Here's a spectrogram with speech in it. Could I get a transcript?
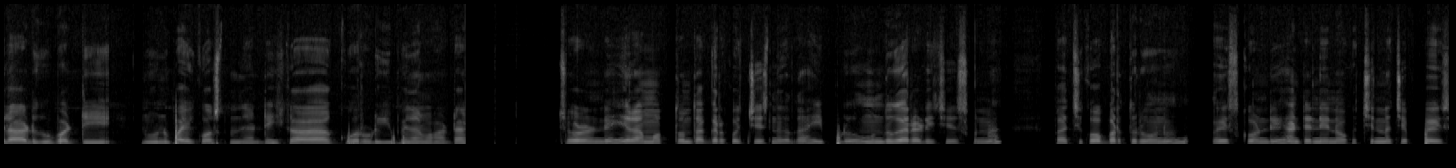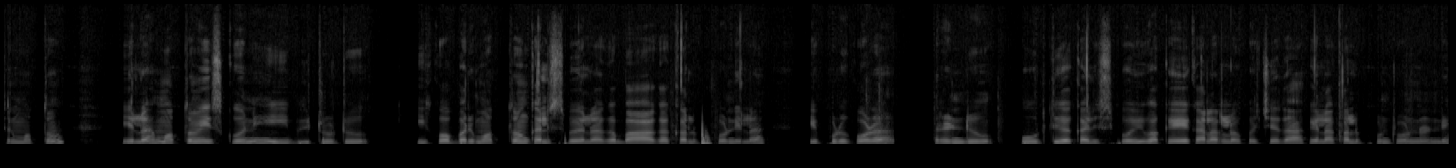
ఇలా అడుగు పట్టి నూనె పైకి వస్తుంది అంటే ఇక కూర ఉడికిపోయింది అనమాట చూడండి ఇలా మొత్తం దగ్గరకు వచ్చేసింది కదా. ఇప్పుడు ముందుగా రెడీ చేసుకున్న పచ్చి కొబ్బరి తురుమును వేసుకోండి. అంటే నేను ఒక చిన్న చెప్ప వేసాను మొత్తం. ఇలా మొత్తం వేసుకొని ఈ బీట్రూట్ ఈ కొబ్బరి మొత్తం కలిసిపోయేలాగా బాగా కలుపుకోండి ఇలా. ఇప్పుడు కూడా రెండు పూర్తిగా కలిసిపోయి ఒకే కలర్లోకి వచ్చేదాకా ఇలా కలుపుకుంటూ ఉండండి.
